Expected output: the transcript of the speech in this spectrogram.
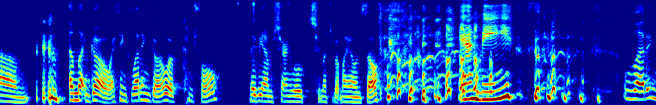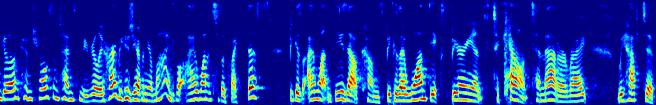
um, and let go. I think letting go of control. Maybe I'm sharing a little too much about my own self. and me. letting go of control sometimes can be really hard because you have in your mind, well, I want it to look like this because I want these outcomes because I want the experience to count, to matter, right? We have to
